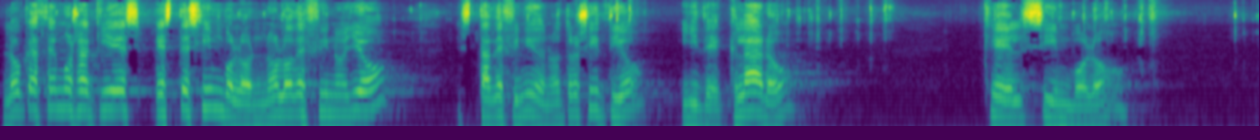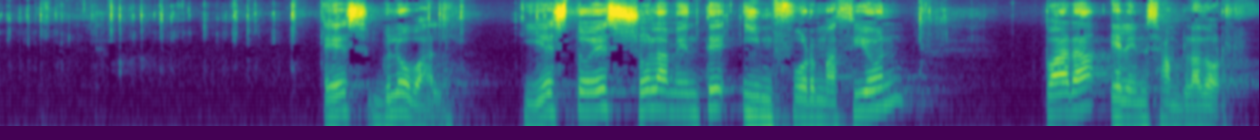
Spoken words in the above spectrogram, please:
lo que hacemos aquí es, este símbolo no lo defino yo, está definido en otro sitio, y declaro que el símbolo es global. Y esto es solamente información para el ensamblador.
